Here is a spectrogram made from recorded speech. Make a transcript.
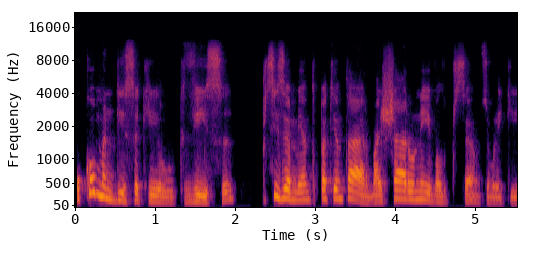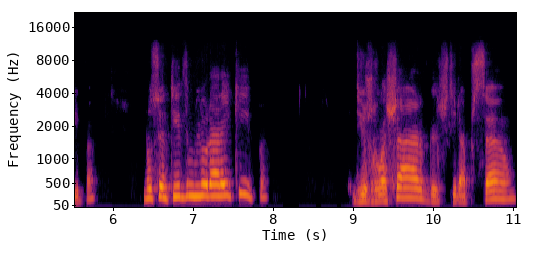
O Coman disse aquilo que disse precisamente para tentar baixar o nível de pressão sobre a equipa, no sentido de melhorar a equipa, de os relaxar, de lhes tirar pressão.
